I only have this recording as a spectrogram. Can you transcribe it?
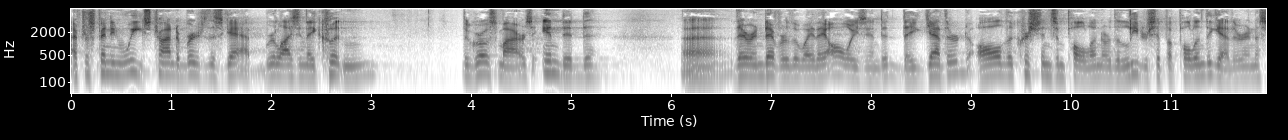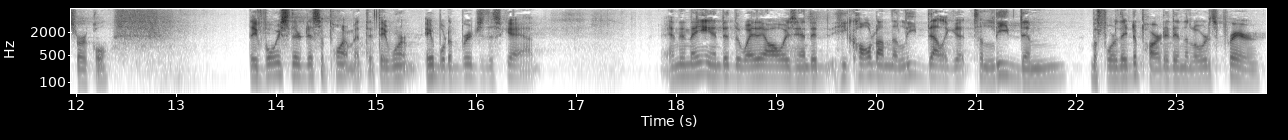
After spending weeks trying to bridge this gap, realizing they couldn't, the Grossmeyers ended uh, their endeavor the way they always ended. They gathered all the Christians in Poland or the leadership of Poland together in a circle. They voiced their disappointment that they weren't able to bridge this gap. And then they ended the way they always ended. He called on the lead delegate to lead them before they departed in the Lord's Prayer.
